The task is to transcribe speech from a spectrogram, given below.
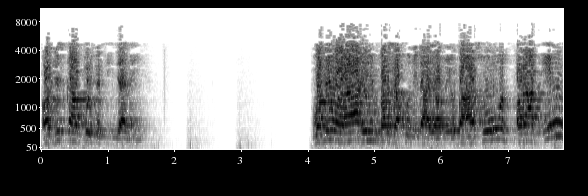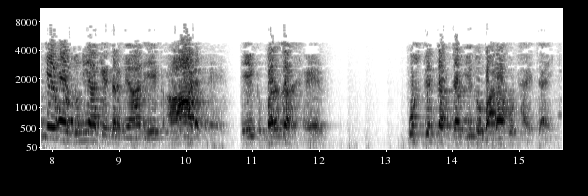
اور جس کا آپ کوئی نتیجہ نہیں۔ برزخلا یوم باسون اور اب ان کے اور دنیا کے درمیان ایک آڑ ہے، ایک برزخ ہے۔ اس دن تک جب یہ دوبارہ اٹھائے جائیں گے۔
